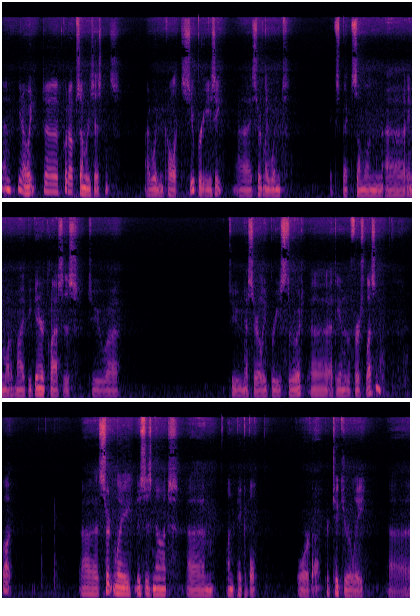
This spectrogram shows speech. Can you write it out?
and you know it uh, put up some resistance. I wouldn't call it super easy. I certainly wouldn't expect someone uh, in one of my beginner classes to uh, to necessarily breeze through it at the end of the first lesson, but uh, certainly, this is not um, unpickable or particularly uh,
